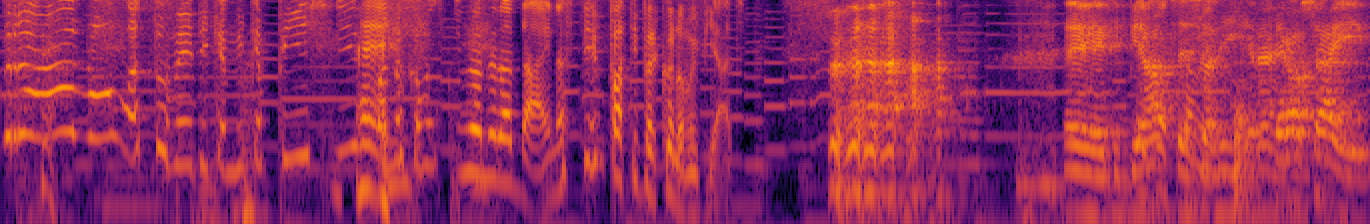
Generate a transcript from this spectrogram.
bravo, ma tu vedi che mi capisci? Eh. Fanno come Simeone della Dynasty, infatti per quello mi piace. eh, ti piace salire. Però sai,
